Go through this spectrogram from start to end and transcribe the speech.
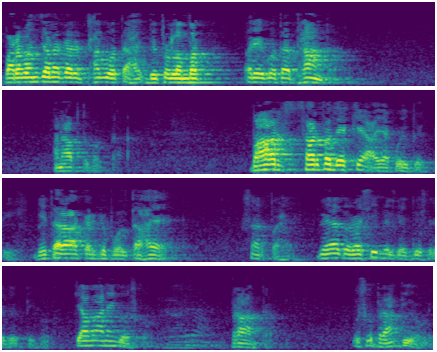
परवंचन अगर ठग होता है, विप्रलंबक, और एक होता है भ्रांत। अनाप्त वक्ता बाहर सर्प देख के आया कोई व्यक्ति, भीतर आकर के बोलता है, सर्प है। गया तो रसी मिल गई दूसरे व्यक्ति को। क्या मानेंगे उसको? भ्रांत। उसको भ्रांति हो गई।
